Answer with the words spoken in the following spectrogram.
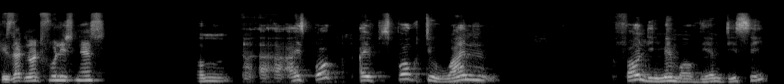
Is that not foolishness? Um, I- I spoke, I spoke to one founding member of the MDC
